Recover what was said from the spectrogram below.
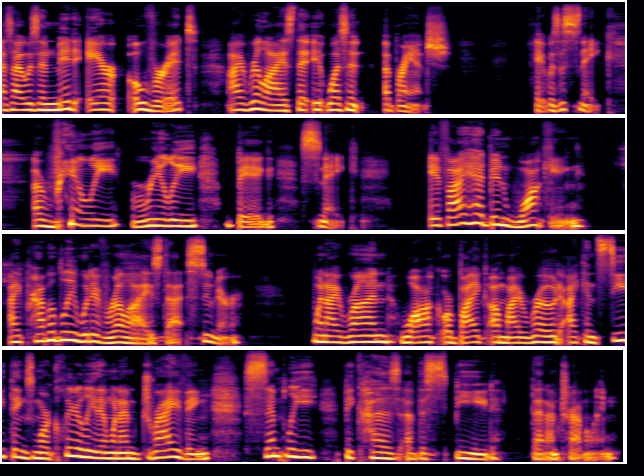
As I was in midair over it, I realized that it wasn't a branch. It was a snake, a really, really big snake. If I had been walking I probably would have realized that sooner. When I run, walk, or bike on my road, I can see things more clearly than when I'm driving simply because of the speed that I'm traveling.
